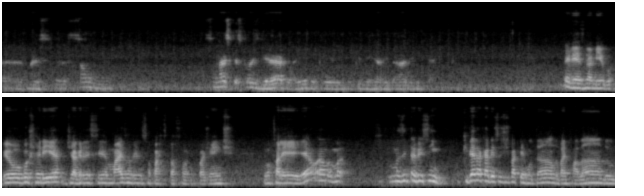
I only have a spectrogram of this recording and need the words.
é, mas é, são são mais questões de ego aí do que, do que de realidade de técnica. Beleza, meu amigo. Eu gostaria de agradecer mais uma vez a sua participação aqui com a gente. Como eu falei, é uma, umas entrevistas assim, o que vier na cabeça a gente vai perguntando, vai falando,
